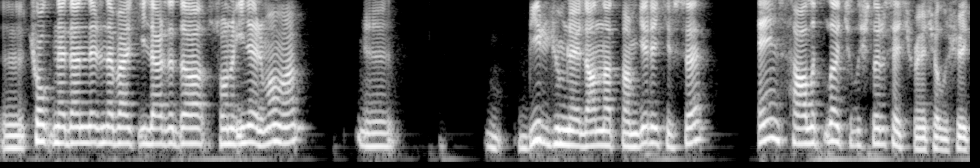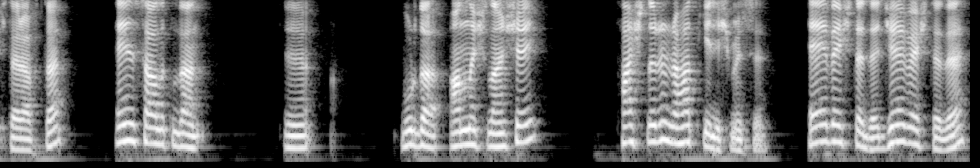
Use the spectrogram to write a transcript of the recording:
Ee, çok nedenlerine belki ileride daha sonra inerim ama e, bir cümleyle anlatmam gerekirse en sağlıklı açılışları seçmeye çalışıyor iki tarafta. En sağlıklıdan e, burada anlaşılan şey taşların rahat gelişmesi. E5'te de C5'te de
